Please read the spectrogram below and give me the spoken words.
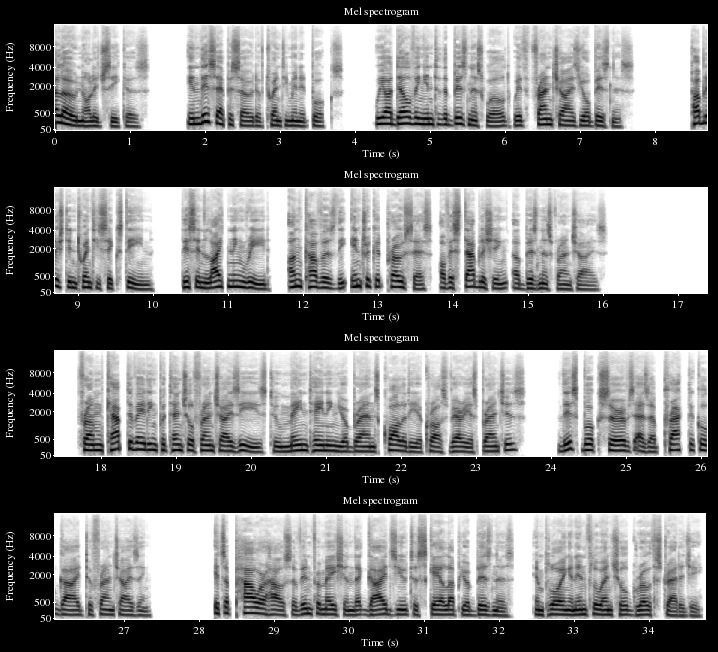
Hello, knowledge seekers. In this episode of 20 Minute Books, we are delving into the business world with Franchise Your Business. Published in 2016, this enlightening read uncovers the intricate process of establishing a business franchise. From captivating potential franchisees to maintaining your brand's quality across various branches, this book serves as a practical guide to franchising. It's a powerhouse of information that guides you to scale up your business, employing an influential growth strategy.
